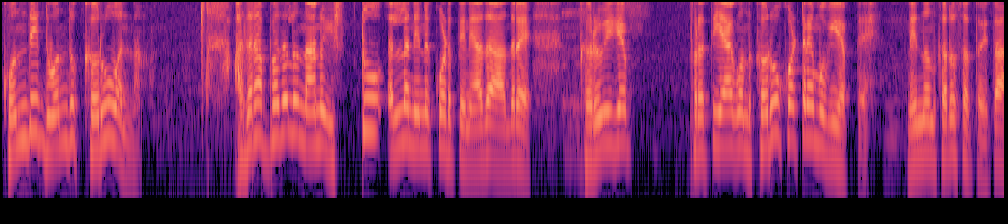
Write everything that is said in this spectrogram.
ಕೊಂದಿದ್ದು ಒಂದು ಕರುವನ್ನು. ಅದರ ಬದಲು ನಾನು ಇಷ್ಟು ಎಲ್ಲ ನಿನಗೆ ಕೊಡ್ತೀನಿ. ಅದು ಅಂದರೆ ಕರುವಿಗೆ ಪ್ರತಿಯಾಗಿ ಒಂದು ಕರು ಕೊಟ್ಟರೆ ಮುಗಿಯತ್ತೆ. ನಿನ್ನೊಂದು ಕರು ಸತ್ತೋಯ್ತಾ?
